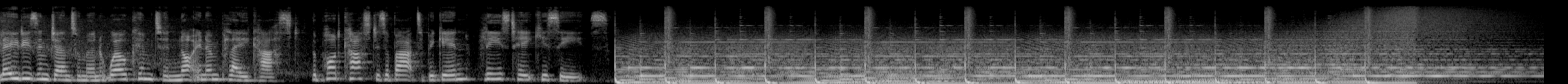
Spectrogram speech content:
Ladies and gentlemen, welcome to Nottingham Playcast. The podcast is about to begin. Please take your seats.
